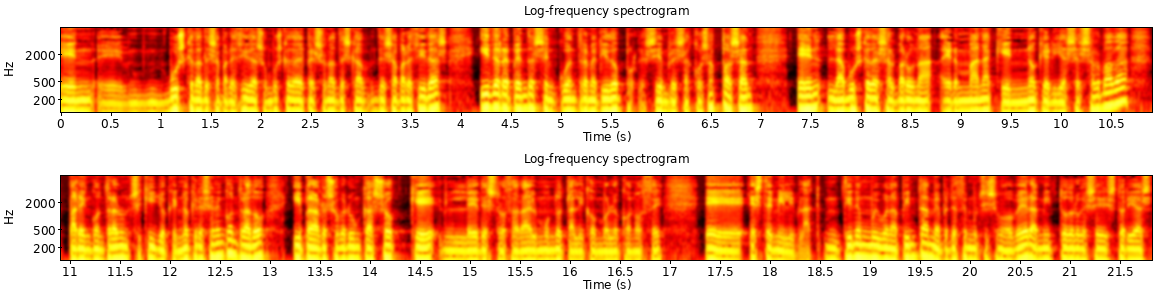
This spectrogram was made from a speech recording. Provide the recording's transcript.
en eh, búsquedas desaparecidas o en búsqueda de personas desaparecidas y de repente se encuentra metido, porque siempre esas cosas pasan, en la búsqueda de salvar a una hermana que no quería ser salvada para encontrar un chiquillo que no quiere ser encontrado y para resolver un caso que le destrozará el mundo tal y como lo conoce eh, este Millie Black. Tiene muy buena pinta, me apetece muchísimo ver. A mí todo lo que sea historias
